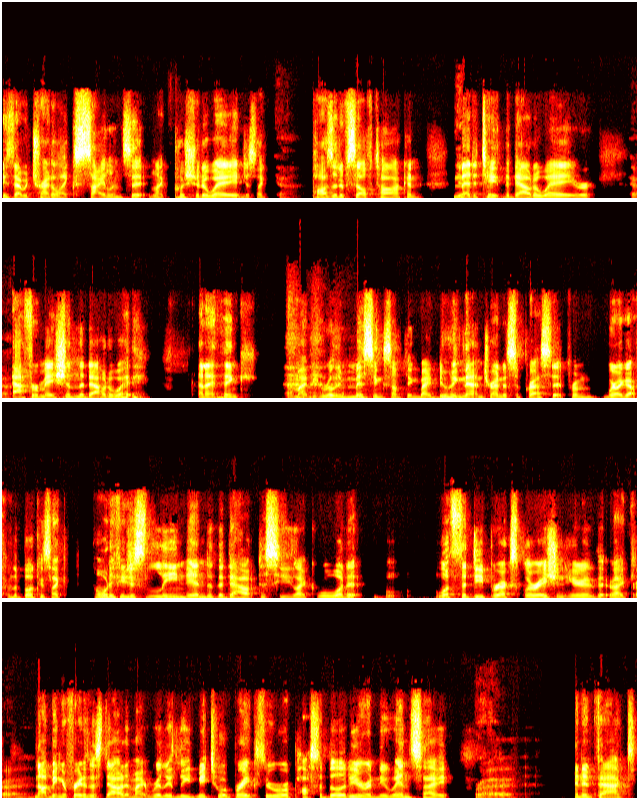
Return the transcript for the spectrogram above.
is I would try to like silence it and like push it away and just like Yeah. positive self talk and Yeah. meditate the doubt away or Yeah. affirmation the doubt away. And I think I might be really missing something by doing that and trying to suppress it from where I got from the book. Is like, oh, what if you just leaned into the doubt to see like, well, what it, what's the deeper exploration here that like Right. not being afraid of this doubt, it might really lead me to a breakthrough or a possibility or a new insight. Right. And in fact,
